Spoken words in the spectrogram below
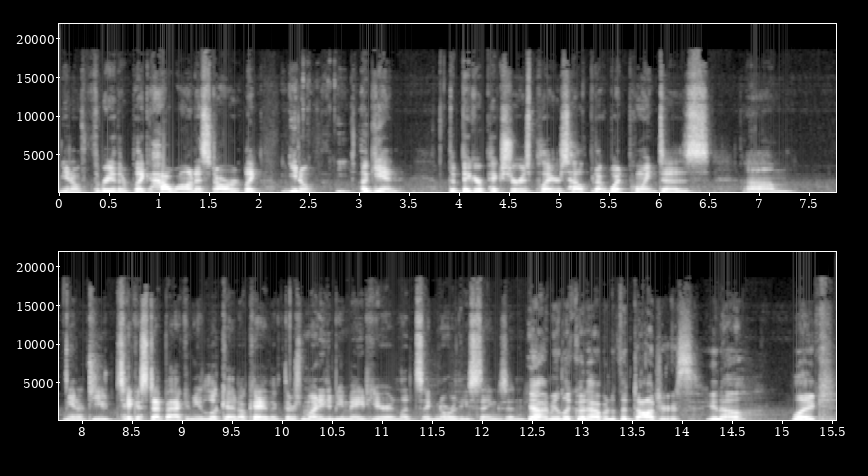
you know three other like how honest are like you know again the bigger picture is players health but at what point does um, you know do you take a step back and you look at okay like there's money to be made here and let's ignore these things and Yeah, I mean, look what happened with the Dodgers. You know, like,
